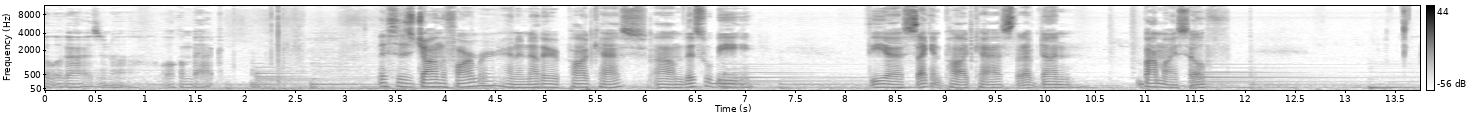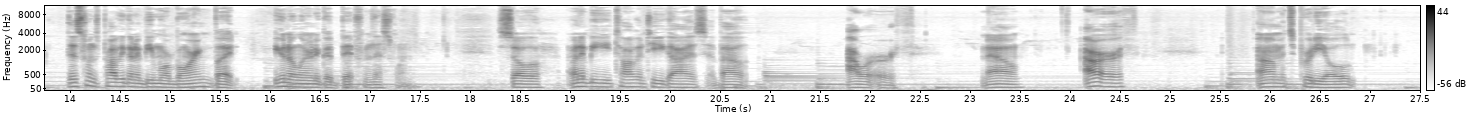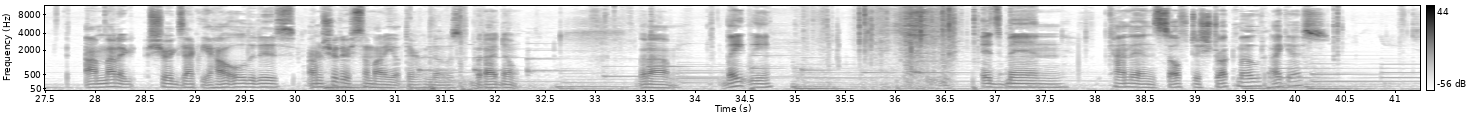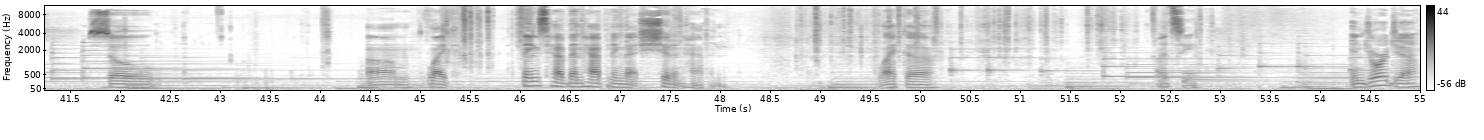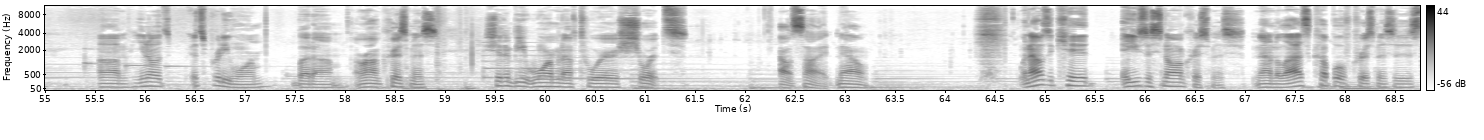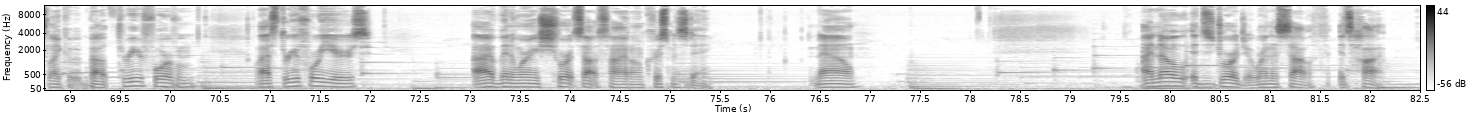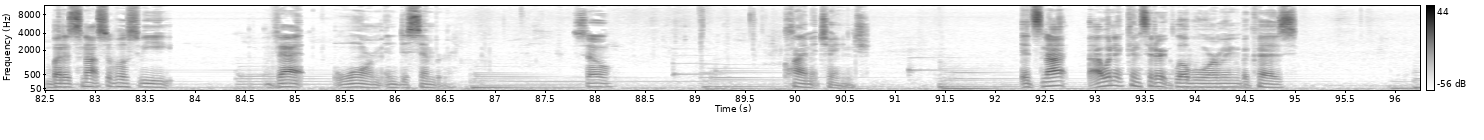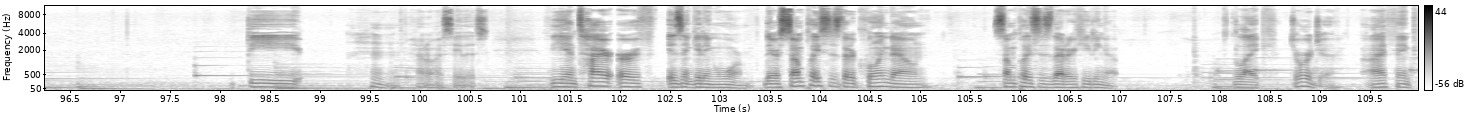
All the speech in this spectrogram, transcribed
Hello, guys, and uh, welcome back. This is John the Farmer and another podcast. Um, this will be the uh, second podcast that I've done by myself. This one's probably going to be more boring, but you're going to learn a good bit from this one. So, I'm going to be talking to you guys about our Earth. Now, our Earth, um, it's pretty old. I'm not sure exactly how old it is. I'm sure there's somebody out there who knows, but I don't. But um, lately, it's been kind of in self-destruct mode, I guess. So, um, like things have been happening that shouldn't happen. Like uh, let's see. In Georgia, um, you know it's it's pretty warm but um, around Christmas, shouldn't be warm enough to wear shorts outside. Now, when I was a kid, it used to snow on Christmas. Now, the last couple of Christmases, like about three or four of them, last three or four years, I've been wearing shorts outside on Christmas Day. Now, I know it's Georgia, we're in the South, it's hot, but it's not supposed to be that warm in December. So, climate change. It's not, I wouldn't consider it global warming because the, hmm, how do I say this? The entire earth isn't getting warm. There are some places that are cooling down, some places that are heating up. Like Georgia. I think,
